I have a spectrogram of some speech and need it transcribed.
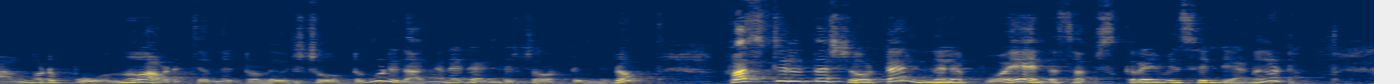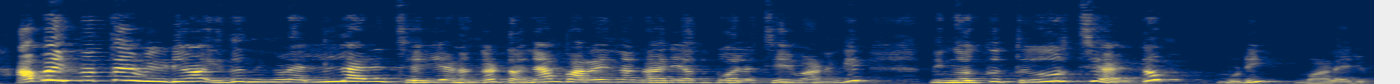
അങ്ങോട്ട് പോകുന്നു അവിടെ ചെന്നിട്ടുള്ള ഒരു ഷോട്ടും കൂടി ഇടും. അങ്ങനെ രണ്ട് ഷോട്ട് ഇന്നിടും ഫസ്റ്റിലത്തെ ഷോട്ട് ഇന്നലെ പോയ എന്റെ സബ്സ്ക്രൈബേഴ്സിന്റെയാണ് കേട്ടോ. അപ്പോൾ ഇന്നത്തെ വീഡിയോ ഇത് നിങ്ങൾ എല്ലാവരും ചെയ്യണം കേട്ടോ. ഞാൻ പറയുന്ന കാര്യം അതുപോലെ ചെയ്യുവാണെങ്കിൽ നിങ്ങൾക്ക് തീർച്ചയായിട്ടും മുടി വളരും.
